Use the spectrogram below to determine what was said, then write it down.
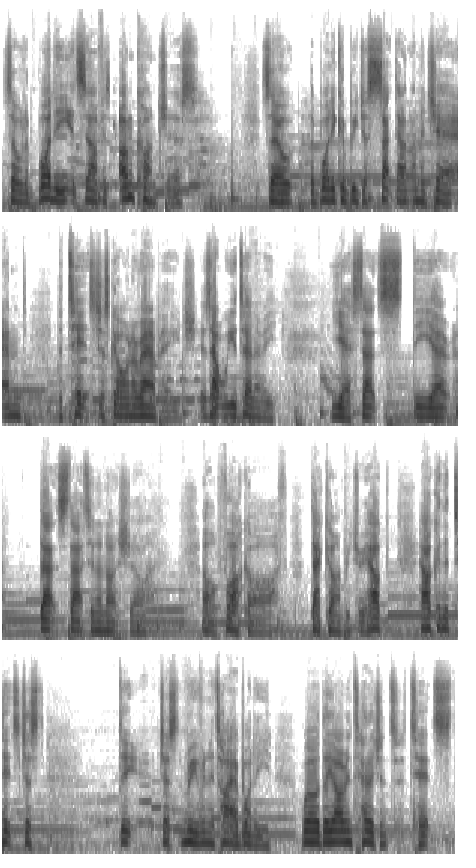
So the body itself is unconscious. So the body could be just sat down on a chair and the tits just go on a rampage. Is that what you're telling me? Yes, that's the uh, that's that in a nutshell. Oh fuck off. That can't be true. How how can the tits just just move an entire body? Well, they are intelligent tits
